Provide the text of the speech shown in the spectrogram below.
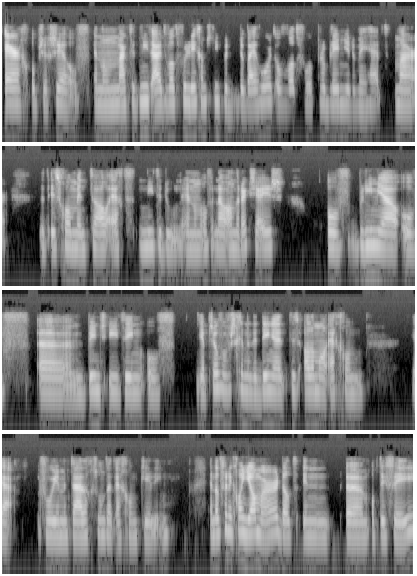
erg op zichzelf. En dan maakt het niet uit wat voor lichaamstype erbij hoort of wat voor probleem je ermee hebt, maar het is gewoon mentaal echt niet te doen. En dan of het nou anorexia is, of bulimia, of ehm, binge eating, of je hebt zoveel verschillende dingen. Het is allemaal echt gewoon, ja, voor je mentale gezondheid echt gewoon killing. En dat vind ik gewoon jammer dat in, ehm, op tv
